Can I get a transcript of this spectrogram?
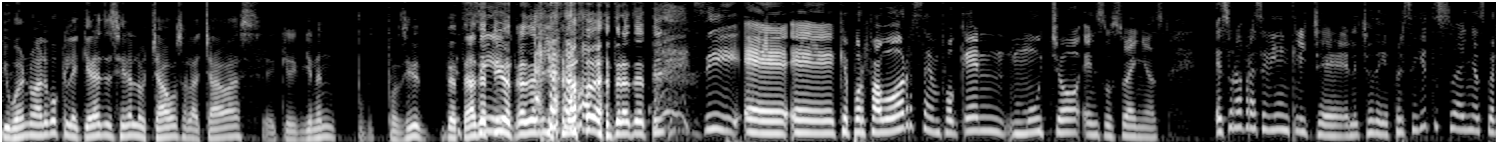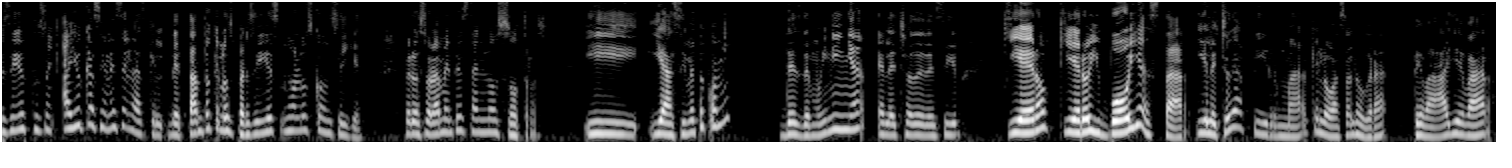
y, bueno, algo que le quieras decir a los chavos, a las chavas eh, que vienen, pues sí, detrás de ti, detrás de mí, no, detrás de ti. Sí, eh, eh, que por favor se enfoquen mucho en sus sueños. Es una frase bien cliché, el hecho de persigue tus sueños, persigue tus sueños. Hay ocasiones en las que de tanto que los persigues, no los consigues, pero solamente está en nosotros. Y, y así me tocó a mí. Desde muy niña, el hecho de decir, quiero, quiero y voy a estar. Y el hecho de afirmar que lo vas a lograr te va a llevar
